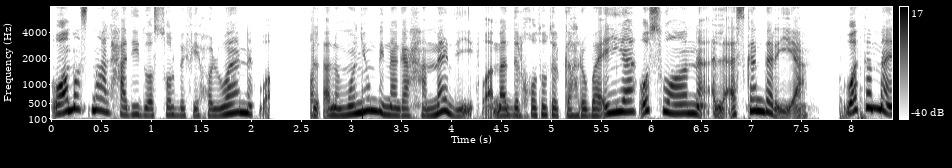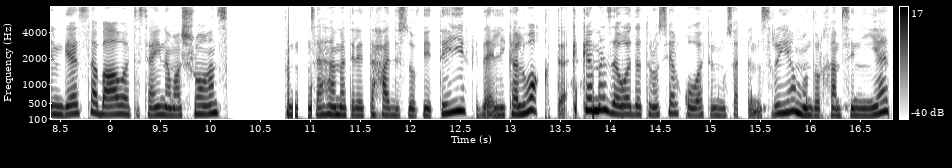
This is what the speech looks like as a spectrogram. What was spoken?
ومصنع الحديد والصلب في حلوان والألومنيوم بنجع حمادي ومد الخطوط الكهربائية أسوان الأسكندرية. وتم إنجاز 97 مشروعا مساهمة الاتحاد السوفيتي في ذلك الوقت كما زودت روسيا القوات المسلحة المصرية منذ الخمسينيات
